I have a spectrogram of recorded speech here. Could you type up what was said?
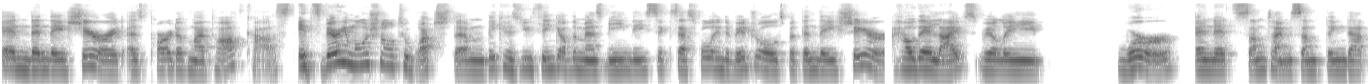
and then they share it as part of my podcast. It's very emotional to watch them because you think of them as being these successful individuals, but then they share how their lives really were. And it's sometimes something that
